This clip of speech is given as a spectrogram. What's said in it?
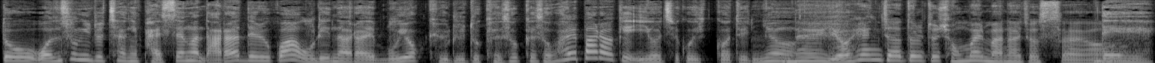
또 원숭이 두창이 발생한 나라들과 우리나라의 무역 교류도 계속해서 활발하게 이어지고 있거든요. 네, 여행자들도 정말 많아졌어요. 네.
